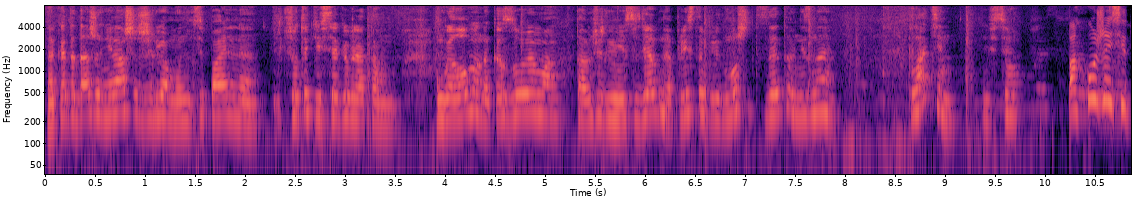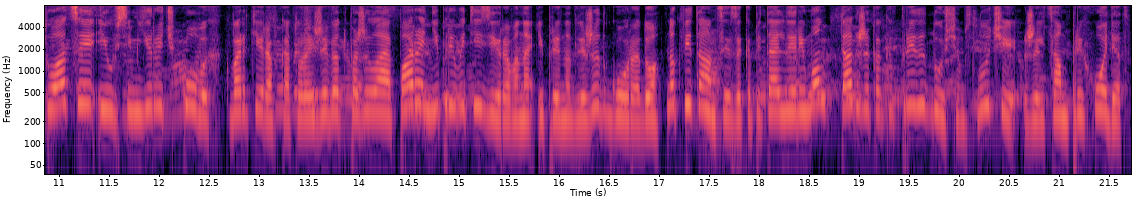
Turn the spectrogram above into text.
Так это даже не наше жилье, муниципальное. Все-таки все говорят, там, уголовно наказуемо, там чуть ли не судебное, пристав говорит, может, из-за этого, не знаю. Платим, и все. Похожая ситуация и у семьи Рычковых. Квартира, в которой живет пожилая пара, не приватизирована и принадлежит городу. Но квитанции за капитальный ремонт, так же, как и в предыдущем случае, жильцам приходят.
